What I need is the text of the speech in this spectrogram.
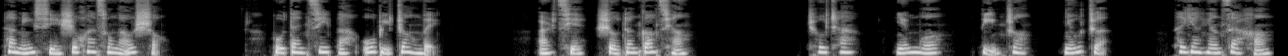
他明显是花丛老手，不但鸡巴无比壮伟，而且手段高强。抽插、研磨、顶撞、扭转，他样样在行。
